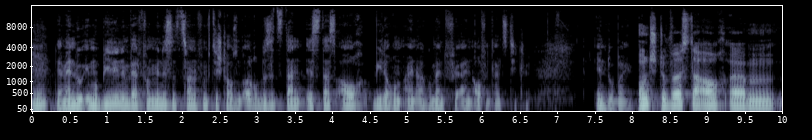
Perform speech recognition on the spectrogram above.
Denn wenn du Immobilien im Wert von mindestens 250.000 Euro besitzt, dann ist das auch wiederum ein Argument für einen Aufenthaltstitel in Dubai. Und du wirst da auch, ähm,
